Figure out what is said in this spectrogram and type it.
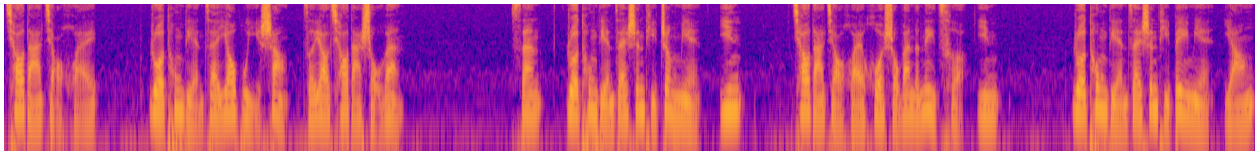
敲打脚踝；若痛点在腰部以上，则要敲打手腕。三，若痛点在身体正面，阴，敲打脚踝或手腕的内侧，阴；若痛点在身体背面，阳，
